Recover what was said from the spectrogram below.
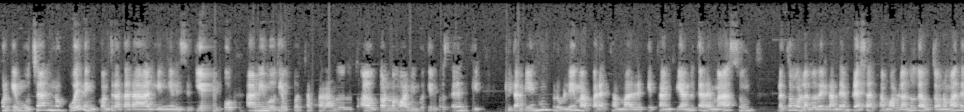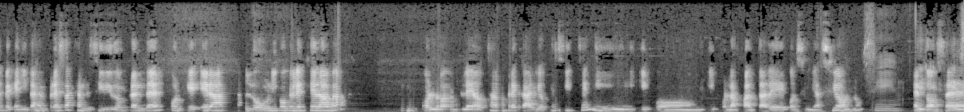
porque muchas no pueden contratar a alguien en ese tiempo, al mismo tiempo estás pagando autónomo, al mismo tiempo, es decir, que también es un problema para estas madres que están criando y que además son, no estamos hablando de grandes empresas, estamos hablando de autónomas, de pequeñitas empresas que han decidido emprender porque era lo único que les quedaba con los empleos tan precarios que existen y, y, con, y con la falta de conciliación, ¿no? Sí. Entonces,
